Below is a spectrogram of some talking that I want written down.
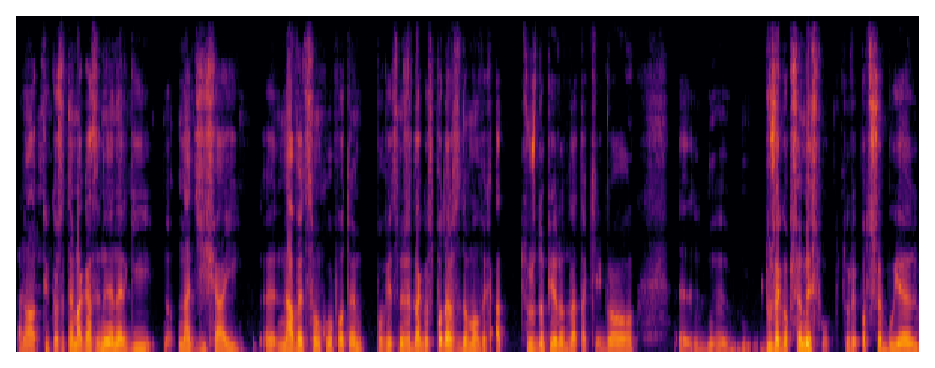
Tak no, tylko, że te magazyny energii no, na dzisiaj e, nawet są kłopotem, powiedzmy, że dla gospodarstw domowych, a cóż dopiero dla takiego e, dużego przemysłu, który potrzebuje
